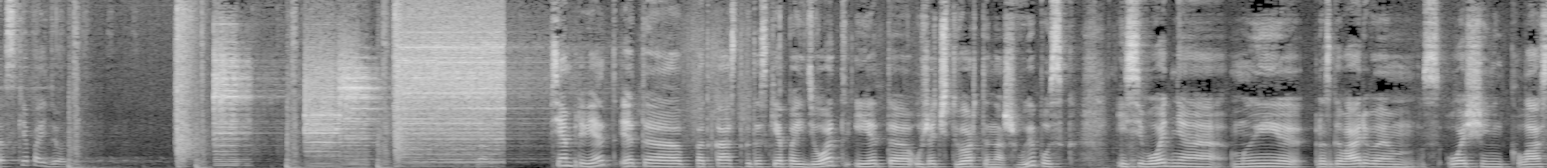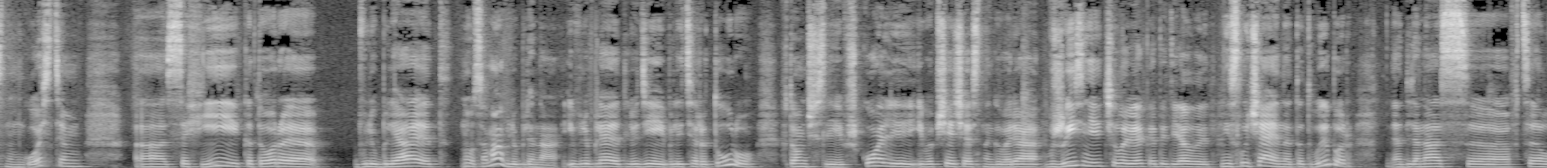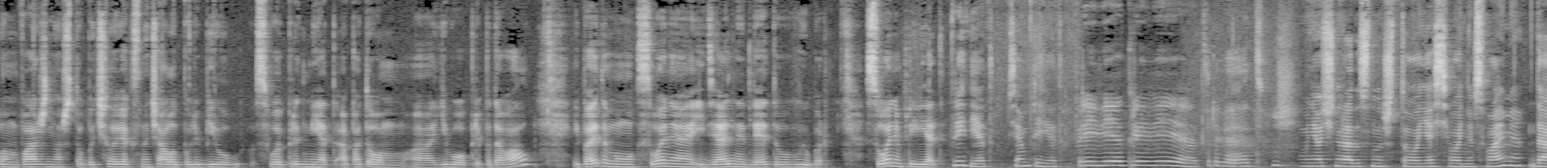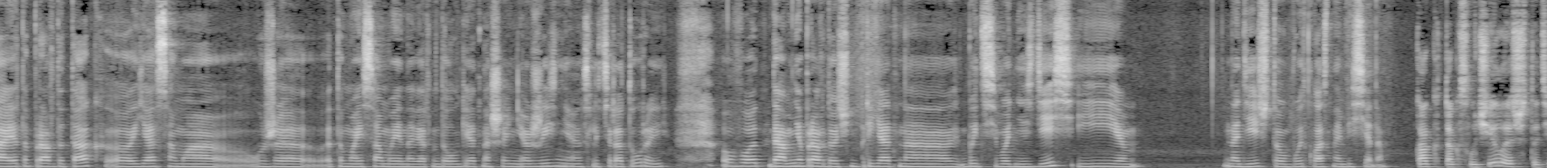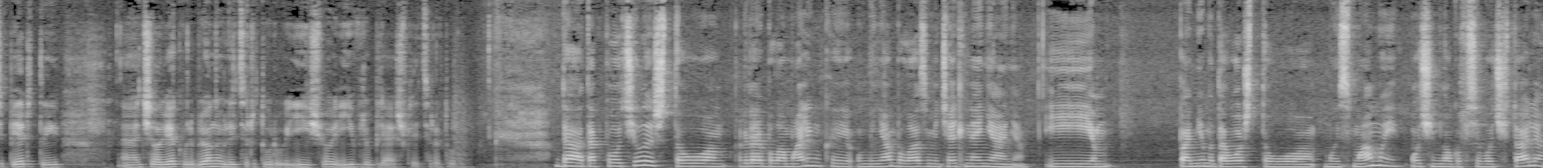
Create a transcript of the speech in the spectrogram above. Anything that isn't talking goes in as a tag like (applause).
доске пойдет. Всем привет! Это подкаст «К доске пойдет», и это уже четвертый наш выпуск. И сегодня мы разговариваем с очень классным гостем, э, Софией, которая влюбляет, ну, сама влюблена и влюбляет людей в литературу, в том числе и в школе, и вообще, честно говоря, в жизни человек это делает. Не случайно этот выбор. Для нас э, в целом важно, чтобы человек сначала полюбил свой предмет, а потом э, его преподавал. И поэтому Соня идеальный для этого выбор. Соня, привет! Привет! Всем привет! Привет, привет! Привет! Мне очень радостно, что я сегодня с вами. Да, это правда так. Э, я сама уже это мои самые, наверное, долгие отношения в жизни с литературой. Вот. Да, мне правда очень приятно быть сегодня здесь и надеюсь, что будет классная беседа. Как так случилось, что теперь ты э, человек, влюбленный в литературу, и еще и влюбляешь в литературу? Да, так получилось, что когда я была маленькой, у меня была замечательная няня. И помимо того, что мы с мамой очень много всего читали,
